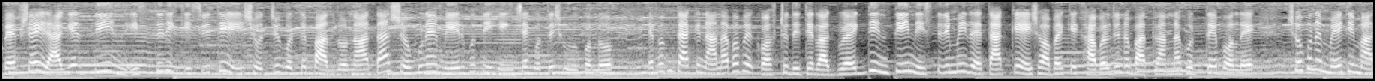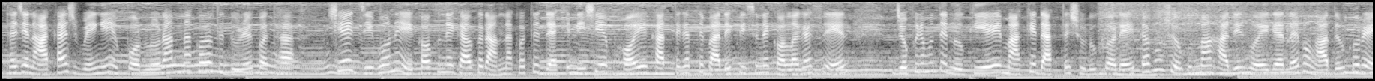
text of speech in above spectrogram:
ব্যবসায়ীর আগের দিন স্ত্রী কিছুতেই সহ্য করতে পারল না। তার শকুনের মেয়ের প্রতি হিংসা করতে শুরু করল এবং তাকে নানাভাবে কষ্ট দিতে লাগল। একদিন তিন স্ত্রী মিলে তাকে সবাইকে খাবার জন্য ভাত রান্না করতে বলে। শকুনে মেয়েটি মাথায় যেন আকাশ ভেঙে পড়ল। রান্না করা তো দূরের কথা। সে জীবনে কখনো কাউকে রান্না করতে দেখেনি। সে ভয়ে কাঁদতে কাঁদতে বাড়ির পিছনে কলা গাছের জোপের মধ্যে লুকিয়ে মাকে ডাকতে শুরু করে। তখন শকুন মা হাজির হয়ে গেল এবং আদর করে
